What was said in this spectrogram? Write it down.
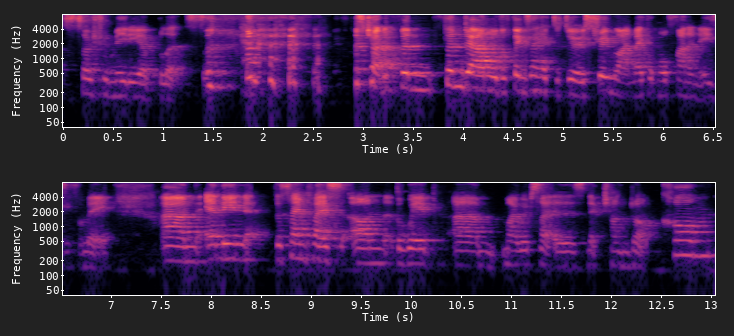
social media blitz. Thin thin down all the things I have to do, streamline, make it more fun and easy for me. Um, and then the same place on the web, um, my website is nikchung.com.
